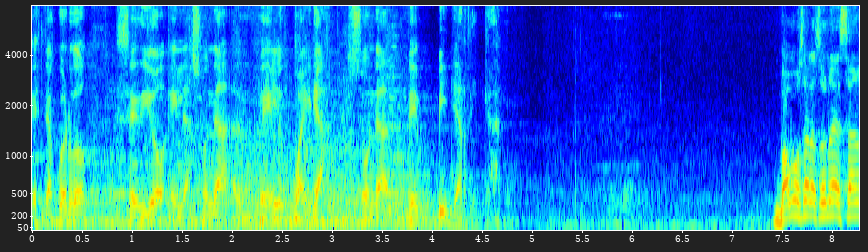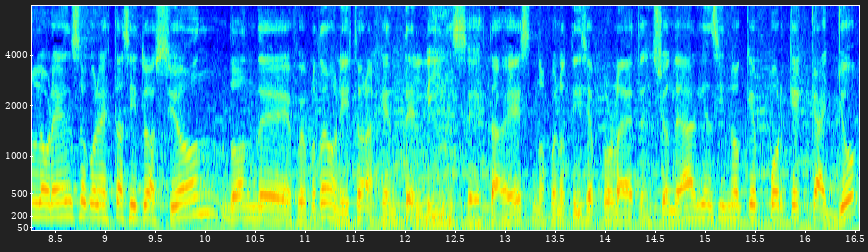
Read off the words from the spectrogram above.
este acuerdo se dio en la zona del Guairá, zona de Villarrica. Vamos a la zona de San Lorenzo con esta situación donde fue protagonista un agente lince. Esta vez no fue noticia por la detención de alguien, sino que porque cayó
